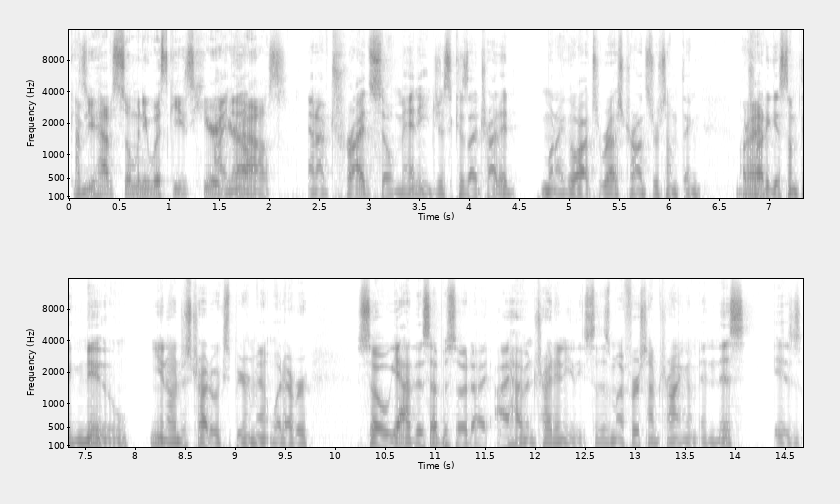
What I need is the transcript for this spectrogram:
because you have so many whiskeys here at I your know. house. and I've tried so many just because I try to when I go out to restaurants or something, I try to get something new you know, just try to experiment, whatever. So yeah, this episode I, I haven't tried any of these, so this is my first time trying them, and this is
